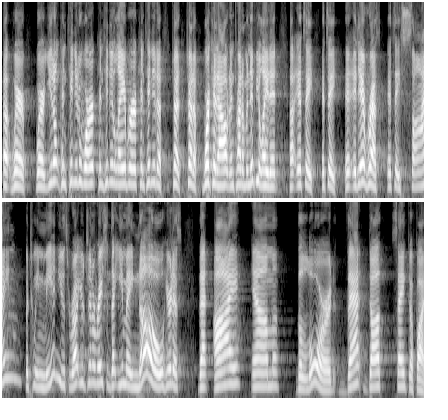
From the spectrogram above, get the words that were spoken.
uh, where, where you don't continue to work, continue to labor, continue to try, try to work it out and try to manipulate it. Uh, it's, a, it's a, a day of rest. It's a sign between me and you throughout your generation, that you may know, here it is, that I am the Lord that doth sanctify.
